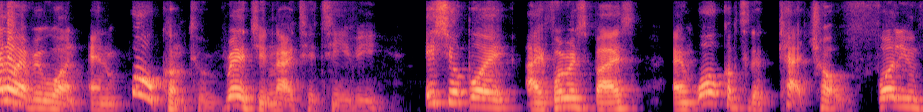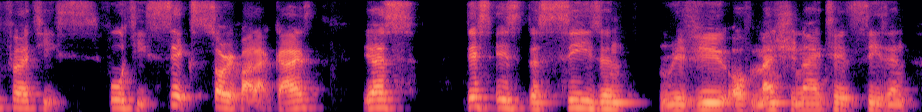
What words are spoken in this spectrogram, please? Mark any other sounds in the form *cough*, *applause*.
Hello, everyone, and welcome to Red United TV. It's your boy Ivorian Spice, and welcome to the Catch Up Volume 30, 46. Sorry about that, guys. Yes, this is the season review of Manchester United season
